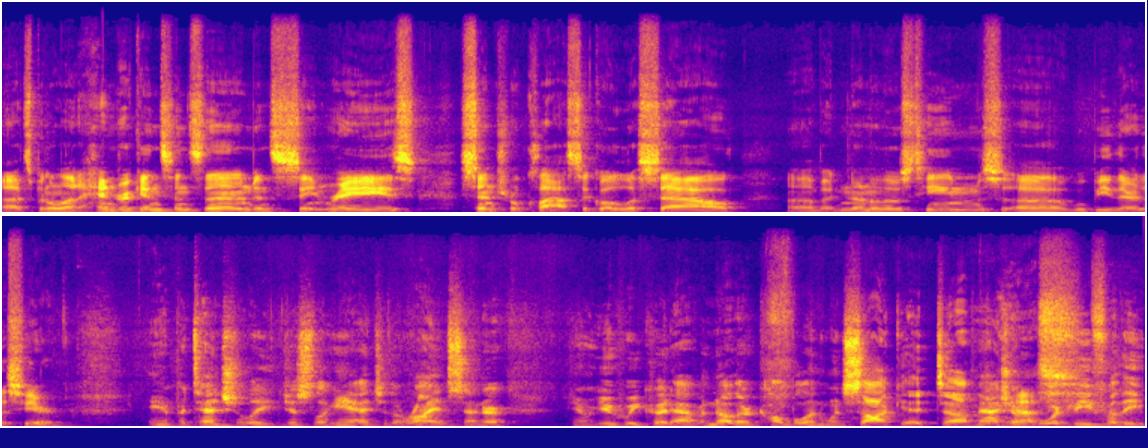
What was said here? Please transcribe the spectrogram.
Uh, it's been a lot of Hendricken since then, been St. Ray's, Central Classical, LaSalle, uh, but none of those teams uh, will be there this year. And potentially, just looking ahead to the Ryan Center, you know, you, we could have another Cumberland Woonsocket uh, matchup. Yes. Would be for the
